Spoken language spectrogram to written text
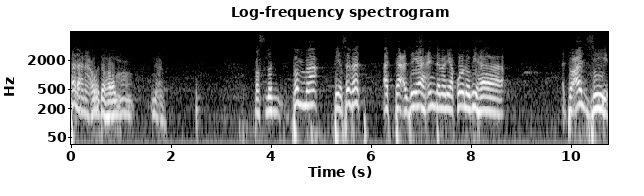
فلا نعودهم. نعم. فصل. ثم في صفة التعزية عند من يقول بها. تعزي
